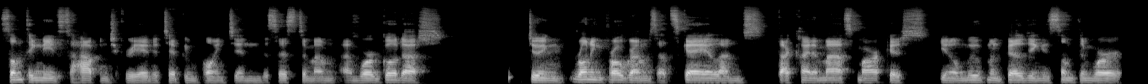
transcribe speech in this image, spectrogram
something needs to happen to create a tipping point in the system, and, and we're good at doing running programs at scale and that kind of mass market, you know, movement building is something we're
